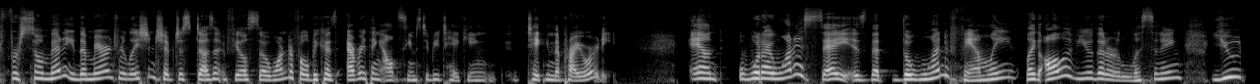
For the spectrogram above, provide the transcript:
for so many the marriage relationship just doesn't feel so wonderful because everything else seems to be taking taking the priority and what I want to say is that the one family, like all of you that are listening, you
